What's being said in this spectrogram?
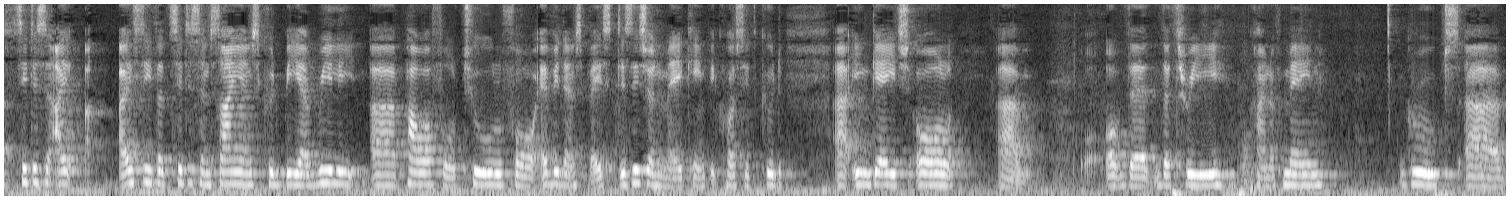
citizen, I, I see that citizen science could be a really uh, powerful tool for evidence-based decision making because it could uh, engage all um, of the, the three kind of main groups, uh,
